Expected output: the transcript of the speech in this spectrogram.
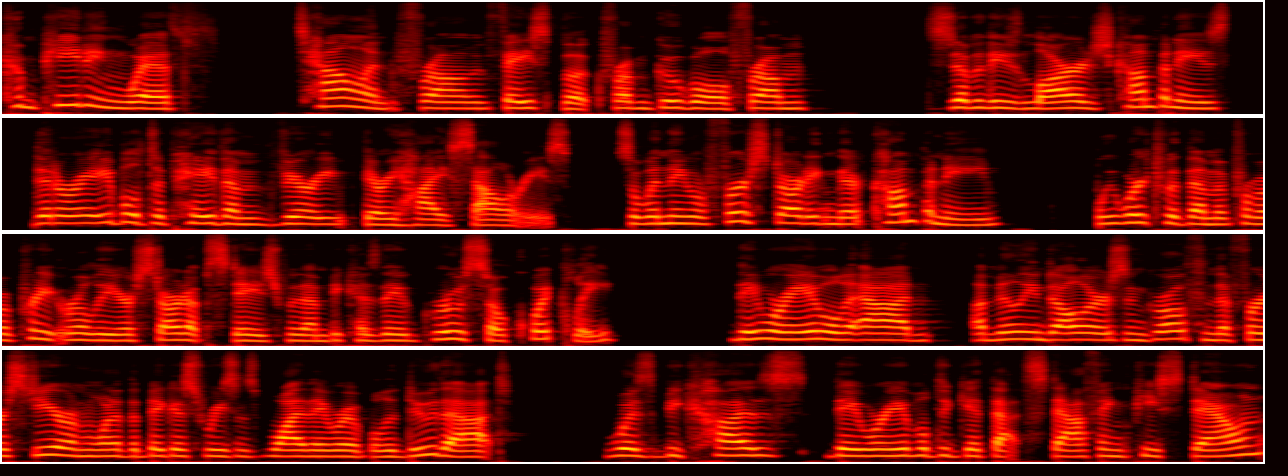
competing with talent from Facebook, from Google, from some of these large companies that are able to pay them very, very high salaries. So when they were first starting their company, we worked with them from a pretty earlier startup stage for them because they grew so quickly. They were able to add a million dollars in growth in the first year. And one of the biggest reasons why they were able to do that was because they were able to get that staffing piece down.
